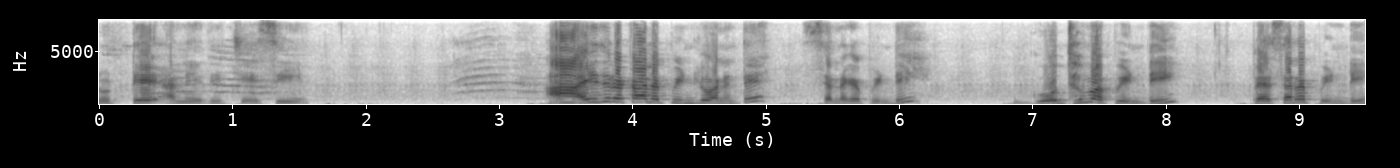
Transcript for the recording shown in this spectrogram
రొట్టె అనేది చేసి ఆ ఐదు రకాల పిండ్లు అనంటే శనగపిండి గోధుమ పిండి పెసరపిండి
